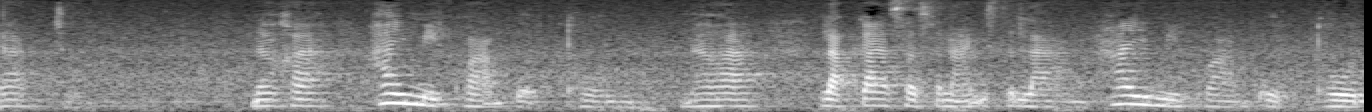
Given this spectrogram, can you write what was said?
ยากจนนะคะให้มีความอดทนนะคะหลักการศาสนาอิสลามให้มีความอดทน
